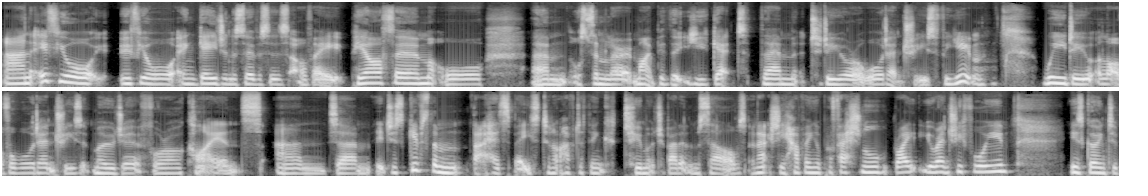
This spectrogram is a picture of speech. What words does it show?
And if you're if you're engaged in the services of a PR firm or um, or similar, it might be that you get them to do your award entries for you. We do a lot of award entries at Moja for our clients, and um, it just gives them that headspace to not have to think too much about it themselves and actually having a professional write your entry for you is going to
